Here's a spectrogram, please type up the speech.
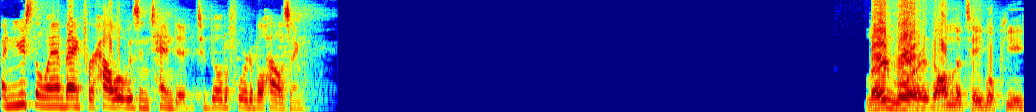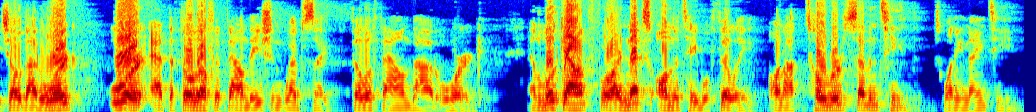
and use the land bank for how it was intended to build affordable housing. Learn more at onthetablephl.org or at the Philadelphia Foundation website, philafound.org. And look out for our next On the Table Philly on October 17th, 2019.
